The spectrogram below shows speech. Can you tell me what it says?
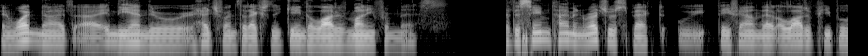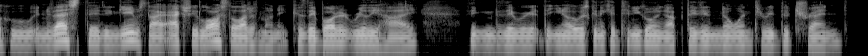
and whatnot, uh, in the end, there were hedge funds that actually gained a lot of money from this. At the same time, in retrospect, we, they found that a lot of people who invested in GameStop actually lost a lot of money because they bought it really high, thinking that they were that you know it was going to continue going up. They didn't know when to read the trend,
